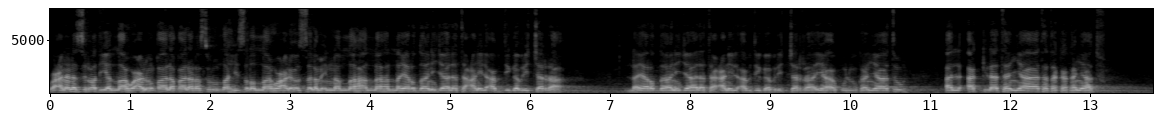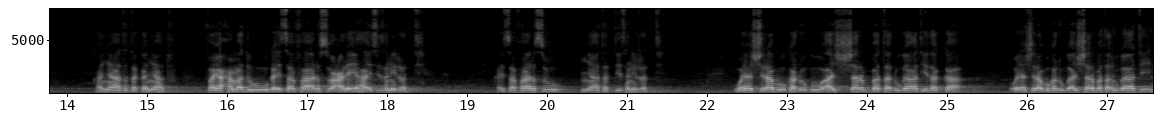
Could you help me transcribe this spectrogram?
وعن انس رضي الله عنه قال قال رسول الله صلى الله عليه وسلم ان الله الله لا يرضى نجالة عن العبد قبر الشرى لا يرضى نجالة عن العبد قبر الشرى يأكل كنياتو الأكلة نياتة كنياتو كنياتة كنياتو فيحمده كإسفارس عليها إسيسن الرد كإسفارس نياتتي سن الرد ويشرب كدغو الشربة دغاتي تكا ويشرب كدغو الشربة دغاتي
